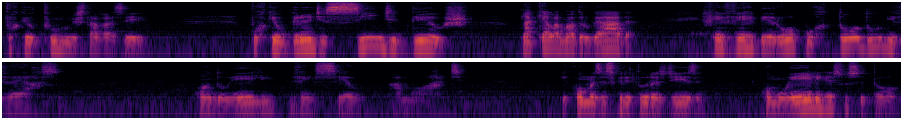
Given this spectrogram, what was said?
porque o túmulo está vazio. Porque o grande sim de Deus naquela madrugada reverberou por todo o universo quando ele venceu a morte. E como as Escrituras dizem, como ele ressuscitou,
